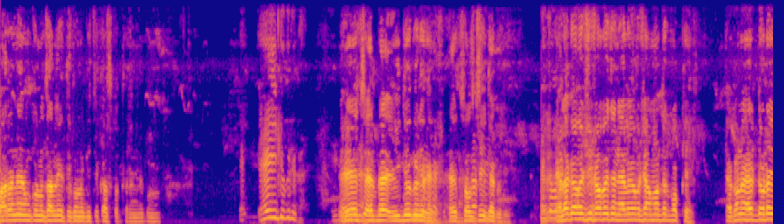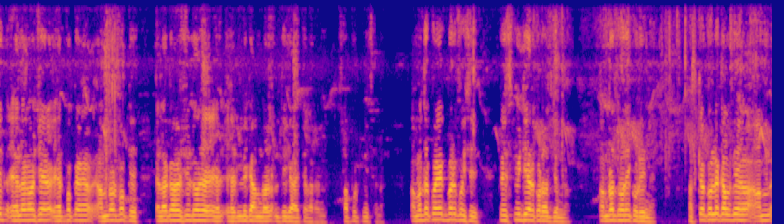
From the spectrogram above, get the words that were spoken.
পারেন এরম কোনো জালিয়াতি কোনো কিছু কাজ করতে পারেন না কোনো এইটুকুই খায়। দিয়ে চলছে এটা করি। এলাকাবাসী সবাই জানে এলাকাবাসী আমাদের পক্ষে। এখনও হেড ধরে এলাকাবাসী এর পক্ষে আমরার পক্ষে এলাকাবাসী ধরে এর লিগে আমরা দিকে আইতে পারে না সাপোর্ট নিচ্ছে না। আমাদের কয়েকবার কইছে প্রেস মিডিয়ার করার জন্য। আমরা ধরে করি না। আজকে করলে কালকে আম-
